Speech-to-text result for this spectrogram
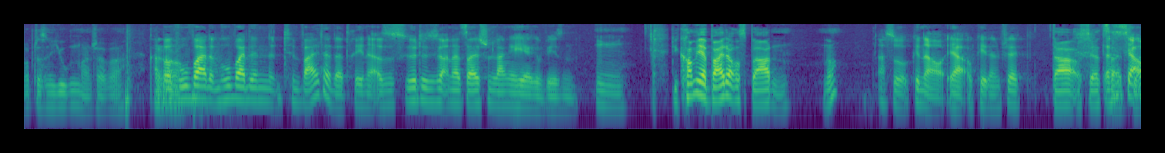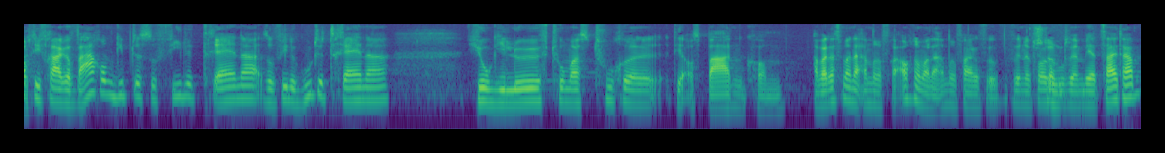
ob das eine Jugendmannschaft war. Keine Aber Ahnung. wo war, wo war denn Tim Walter der Trainer? Also es hörte sich so an, als sei es schon lange her gewesen. Die kommen ja beide aus Baden, ne? Ach so, genau. Ja, okay, dann vielleicht. Da aus der Das Zeit. ist ja auch vielleicht. die Frage, warum gibt es so viele Trainer, so viele gute Trainer, Jogi Löw, Thomas Tuchel, die aus Baden kommen? Aber das ist mal eine andere Frage, auch nochmal eine andere Frage für, für eine Folge, Stimmt. wo wir mehr Zeit haben.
